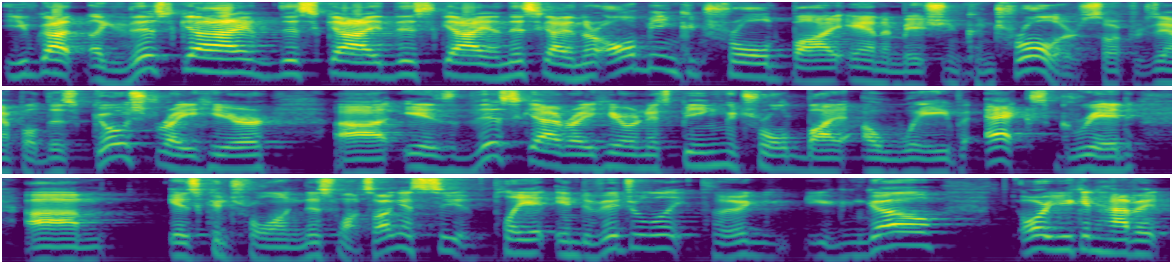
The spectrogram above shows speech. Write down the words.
you've got like this guy, this guy, this guy, and this guy, and they're all being controlled by animation controllers. So, for example, this ghost right here uh, is this guy right here, and it's being controlled by a Wave X grid. Um, is controlling this one. So I'm going to play it individually. So you can go, or you can have it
